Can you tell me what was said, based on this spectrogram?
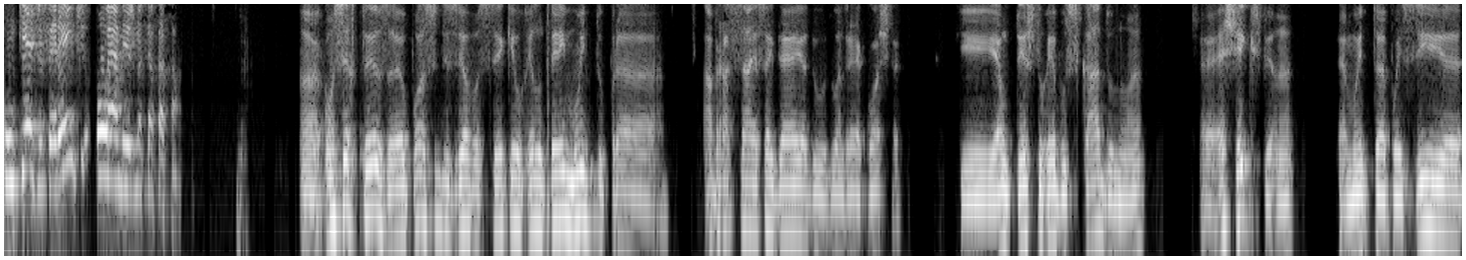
um quê diferente ou é a mesma sensação? Ah, com certeza, eu posso dizer a você que eu relutei muito para abraçar essa ideia do, do André Costa, que é um texto rebuscado, não é? É, é Shakespeare, né? É muita poesia,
